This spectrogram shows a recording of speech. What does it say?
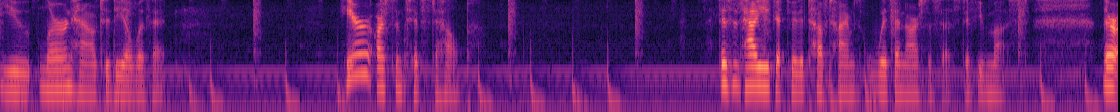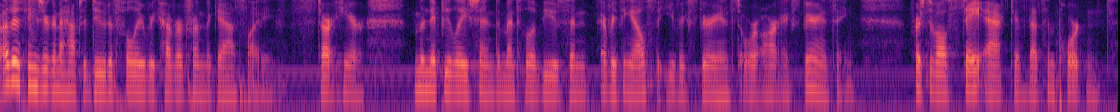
You learn how to deal with it. Here are some tips to help. This is how you get through the tough times with a narcissist, if you must. There are other things you're going to have to do to fully recover from the gaslighting. Start here manipulation, the mental abuse, and everything else that you've experienced or are experiencing. First of all, stay active. That's important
